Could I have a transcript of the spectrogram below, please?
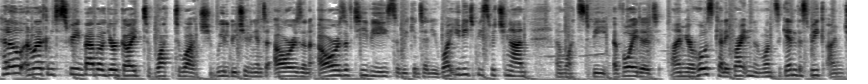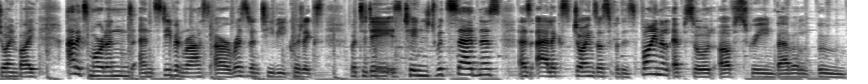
Hello and welcome to Screen Babble, your guide to what to watch. We'll be tuning into hours and hours of TV so we can tell you what you need to be switching on and what's to be avoided. I'm your host, Kelly Crichton, and once again this week I'm joined by Alex Morland and Steven Ross, our resident TV critics. But today is tinged with sadness as Alex joins us for this final episode of Screen Babble Boo,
